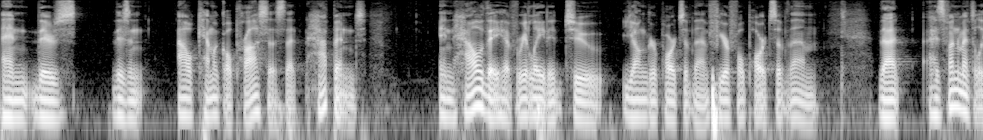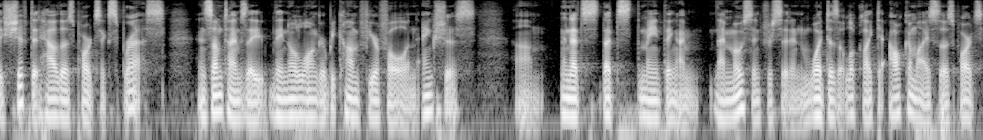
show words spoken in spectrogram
And there's there's an alchemical process that happened in how they have related to younger parts of them, fearful parts of them, that has fundamentally shifted how those parts express. and sometimes they they no longer become fearful and anxious um, and that's that's the main thing I'm I'm most interested in. What does it look like to alchemize those parts?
